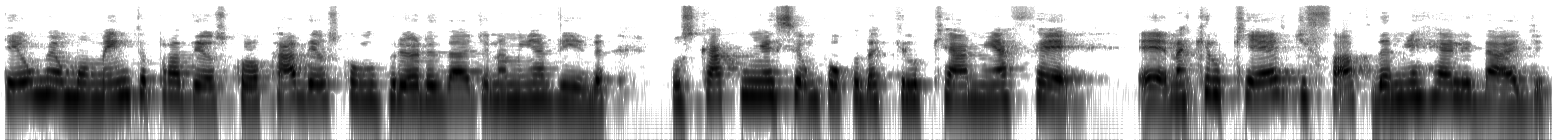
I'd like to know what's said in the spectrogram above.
ter o meu momento para Deus, colocar Deus como prioridade na minha vida, buscar conhecer um pouco daquilo que é a minha fé, é, naquilo que é de fato da minha realidade,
